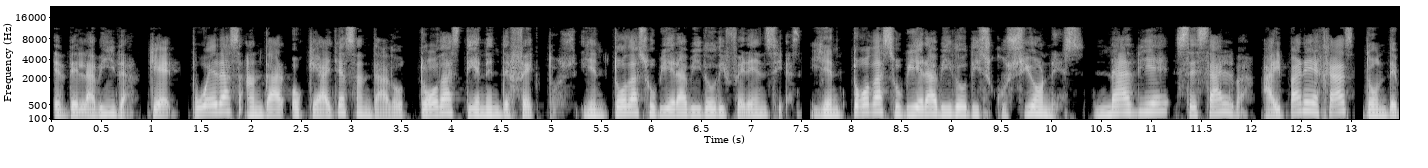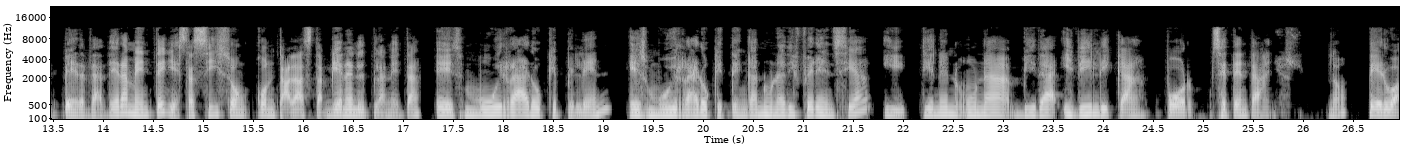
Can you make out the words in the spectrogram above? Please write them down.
de la vida que puedas andar o que hayas andado, todas tienen defectos y en todas hubiera habido diferencias y en todas hubiera habido discusiones. Nadie se salva. Hay parejas donde verdaderamente, y estas sí son contadas también en el planeta, es muy raro que peleen, es muy raro que tengan una diferencia y tienen una vida idílica por 70 años, ¿no? Pero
